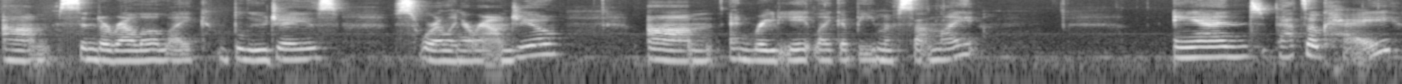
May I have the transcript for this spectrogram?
um, Cinderella like blue jays swirling around you um, and radiate like a beam of sunlight. And that's okay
